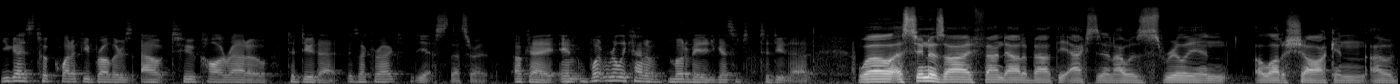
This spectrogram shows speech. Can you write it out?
you guys took quite a few brothers out to Colorado to do that. Is that correct? Yes, that's right. Okay. And what really kind of motivated you guys to, to do that? Well, as soon as I found out about the accident, I was really in a lot of shock, and I would,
